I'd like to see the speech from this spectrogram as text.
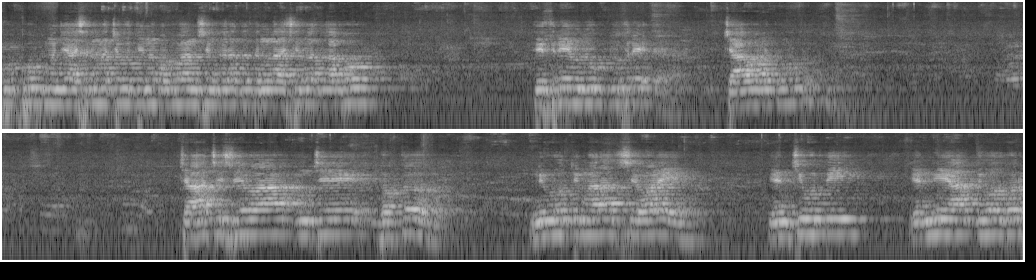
खूप खूप म्हणजे आश्रमाच्या वतीनं भगवान शंकराचा त्यांना आशीर्वाद लाभो. तिसरे लोक दुसरे चहावाले कोण चहाची सेवा आमचे भक्त निवृत्ती महाराज शेवाळे यांची होती. यांनी आज दिवसभर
